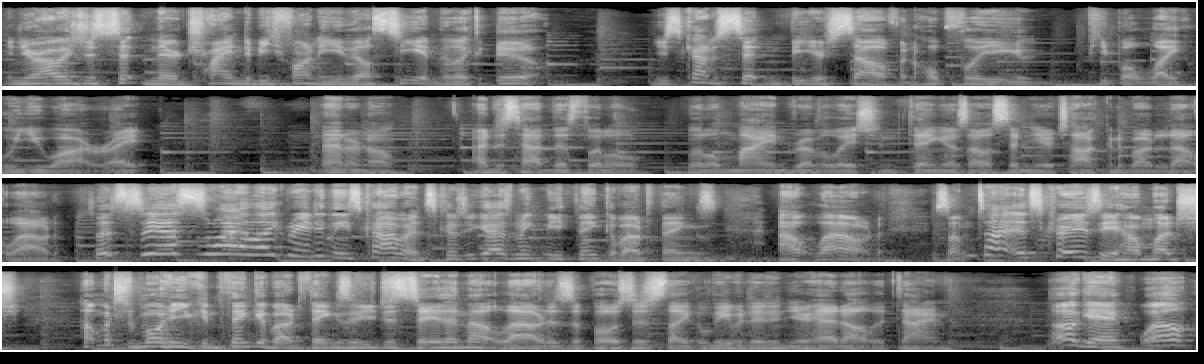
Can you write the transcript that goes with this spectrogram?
and you're always just sitting there trying to be funny, they'll see it and they're like, ew. You just gotta sit and be yourself and hopefully people like who you are, right? I don't know. I just had this little little mind revelation thing as I was sitting here talking about it out loud. So see, this is why I like reading these comments, because you guys make me think about things out loud. Sometimes it's crazy how much how much more you can think about things if you just say them out loud as opposed to just like leaving it in your head all the time. Okay, well,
